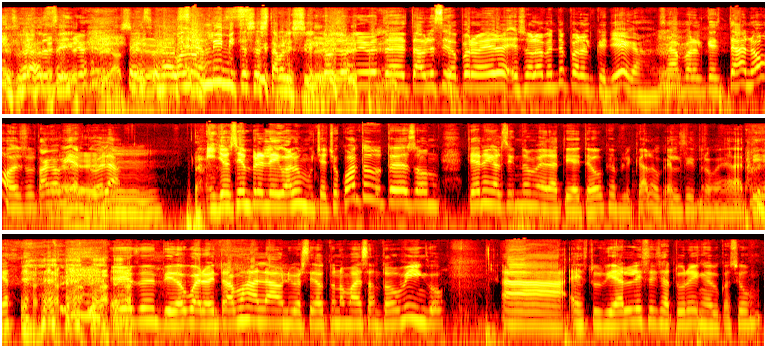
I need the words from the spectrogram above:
Eso es así. Entonces yo- Sí, así Eso es. es así. Con los límites establecidos. con los límites establecidos, pero es, es solamente para el que llega, o sea, para el que está, no, eso está abierto, ¿verdad? Mm. Y yo siempre le digo a los muchachos, ¿cuántos de ustedes son tienen el síndrome de la tía? Y tengo que explicar lo que es el síndrome de la tía. en ese sentido, bueno, entramos a la Universidad Autónoma de Santo Domingo a estudiar licenciatura en educación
